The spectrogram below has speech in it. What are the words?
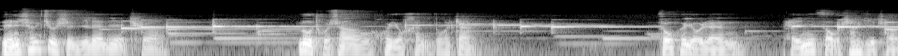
人生就是一列列车，路途上会有很多站，总会有人陪你走上一程，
